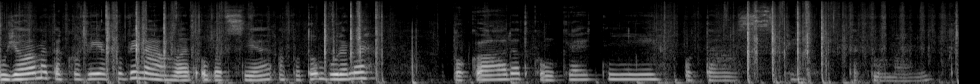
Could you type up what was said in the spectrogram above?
uděláme takový jakoby náhled obecně a potom budeme pokládat konkrétní otázky. Tak moment.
